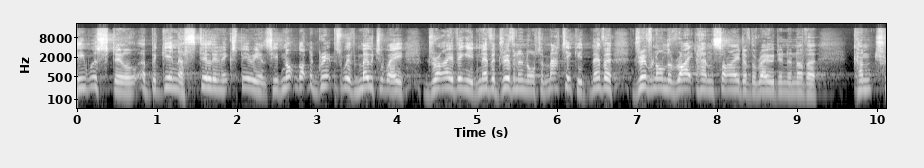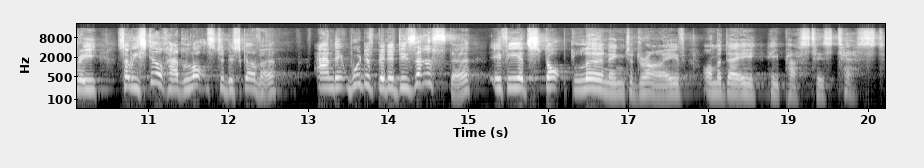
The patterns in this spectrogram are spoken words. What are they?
he was still a beginner, still inexperienced. He'd not got to grips with motorway driving. He'd never driven an automatic. He'd never driven on the right hand side of the road in another country. So he still had lots to discover and it would have been a disaster if he had stopped learning to drive on the day he passed his test.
